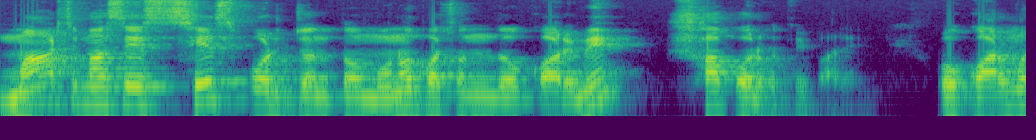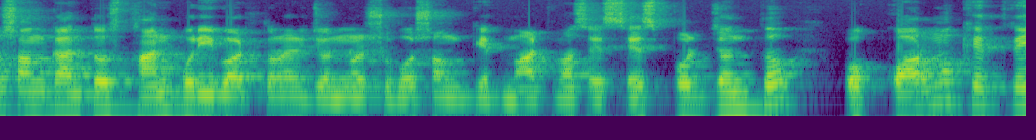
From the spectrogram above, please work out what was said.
মার্চ মাসের শেষ পর্যন্ত মনোপছন্দ কর্মে সফল হতে পারেন ও কর্ম সংক্রান্ত স্থান পরিবর্তনের জন্য শুভ সংকেত মার্চ মাসের শেষ পর্যন্ত ও কর্মক্ষেত্রে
